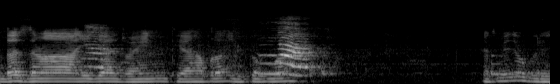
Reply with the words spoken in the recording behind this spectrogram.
દસ જણા આવી ગયા જોઈન થયા આપણા યુટ્યુબમાં એ તો બેજો ઘરે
